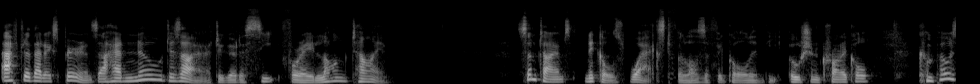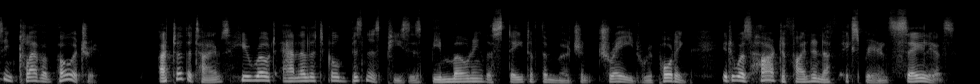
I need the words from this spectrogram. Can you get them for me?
After that experience, I had no desire to go to sea for a long time. Sometimes Nichols waxed philosophical in the Ocean Chronicle, composing clever poetry. At other times he wrote analytical business pieces bemoaning the state of the merchant trade, reporting it was hard to find enough experienced sailors.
